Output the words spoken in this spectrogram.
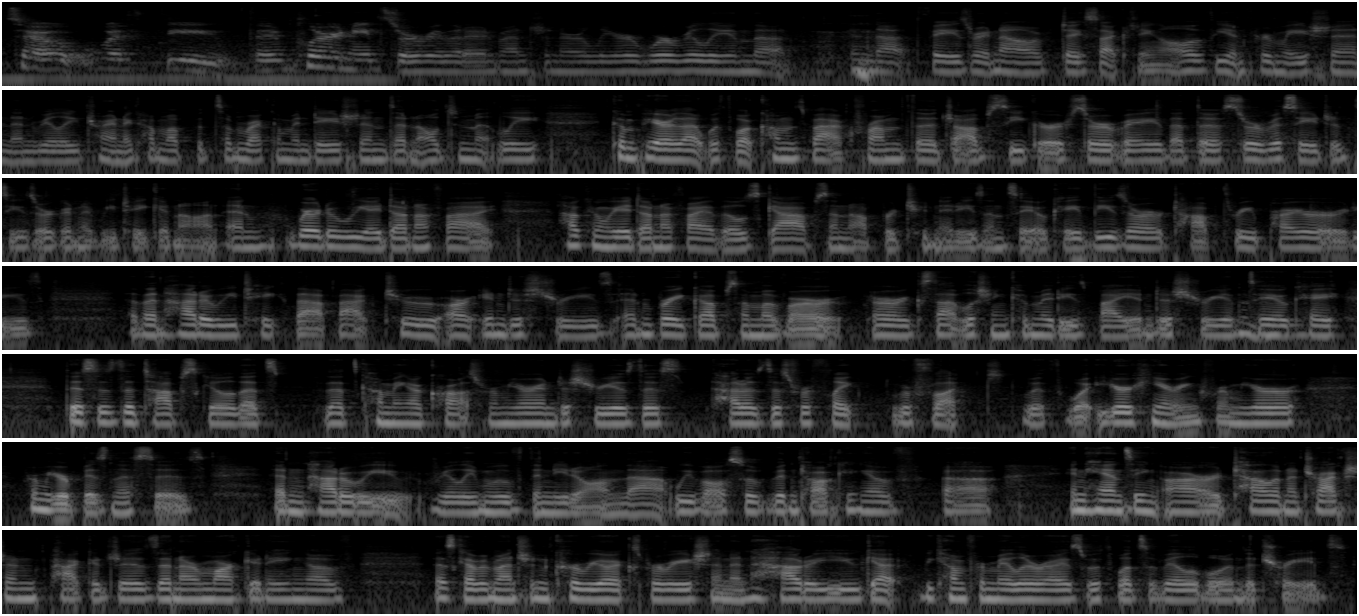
So with the the employer needs survey that I had mentioned earlier, we're really in that in that phase right now of dissecting all of the information and really trying to come up with some recommendations and ultimately compare that with what comes back from the job seeker survey that the service agencies are going to be taken on and where do we identify how can we identify those gaps and opportunities and say okay these are our top 3 priorities and then how do we take that back to our industries and break up some of our, our establishing committees by industry and mm-hmm. say okay this is the top skill that's that's coming across from your industry is this how does this reflect reflect with what you're hearing from your from your businesses and how do we really move the needle on that we've also been talking of uh, enhancing our talent attraction packages and our marketing of as Kevin mentioned, career exploration and how do you get become familiarized with what's available in the trades.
